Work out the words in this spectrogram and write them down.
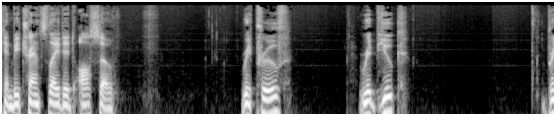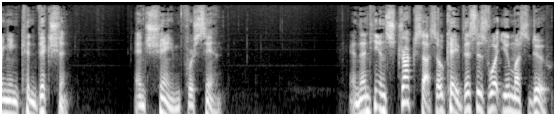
can be translated also reprove, rebuke, bringing conviction and shame for sin. And then he instructs us okay, this is what you must do.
